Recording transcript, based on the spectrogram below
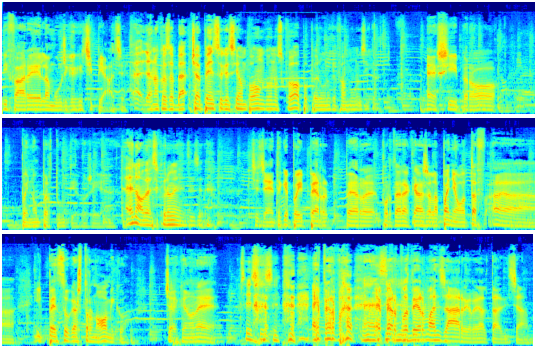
di fare la musica che ci piace. Ed è una cosa bella, cioè penso che sia un po' anche uno scopo per uno che fa musica. Eh sì, però Poi non per tutti è così. Eh, eh no, beh, sicuramente. Sì. C'è gente che poi per, per, portare a casa la pagnotta fa uh, il pezzo gastronomico. Cioè che non è... Sì, sì, sì. è per, eh, è sì. per poter mangiare in realtà, diciamo.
